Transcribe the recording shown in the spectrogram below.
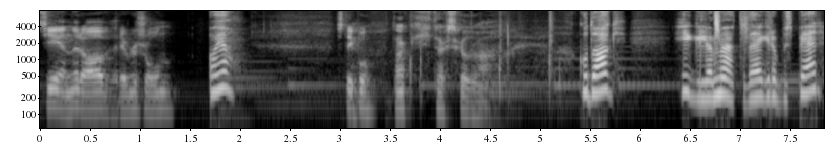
Tjener av revolusjonen. Å oh, ja. Stig på. Takk, takk skal du ha. God dag. Hyggelig å møte deg, Robespierre.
